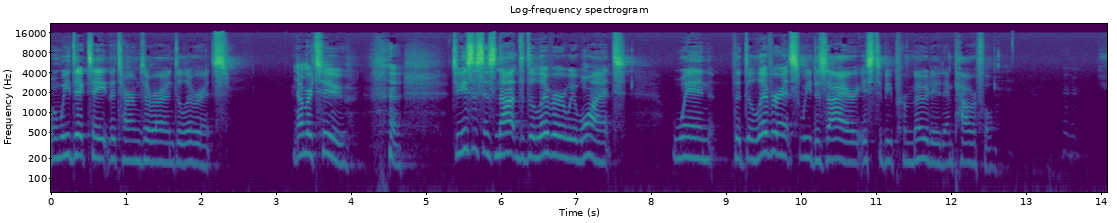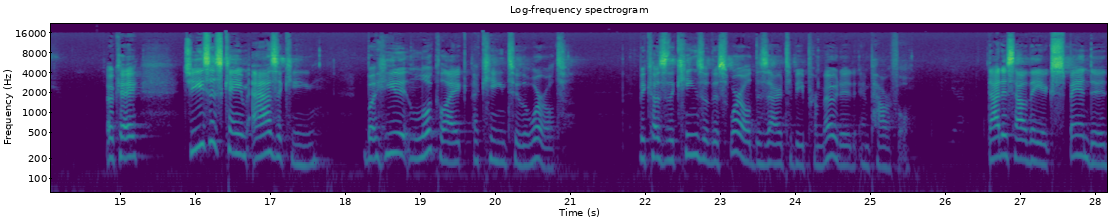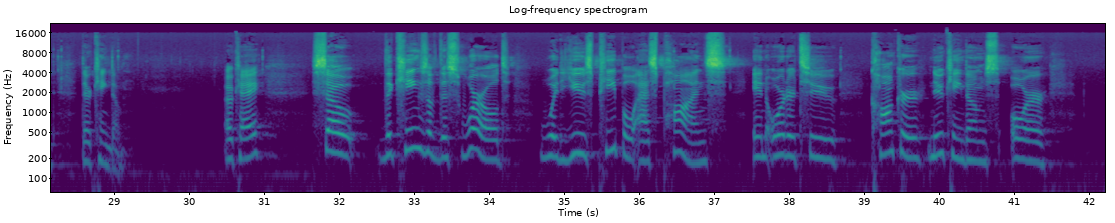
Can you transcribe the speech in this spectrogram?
when we dictate the terms of our own deliverance. Number two, Jesus is not the deliverer we want when the deliverance we desire is to be promoted and powerful. Okay? Jesus came as a king, but he didn't look like a king to the world because the kings of this world desired to be promoted and powerful. That is how they expanded their kingdom. Okay? So the kings of this world would use people as pawns in order to conquer new kingdoms or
